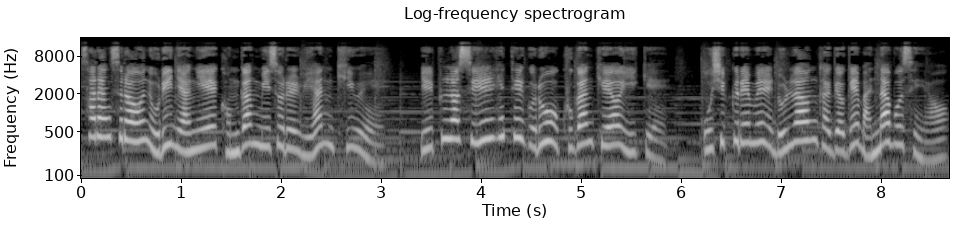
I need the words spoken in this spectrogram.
사랑스러운 우리 냥이의 건강 미소를 위한 기회. 1 플러스 1 혜택으로 구강 케어 2개, 50g을 놀라운 가격에 만나보세요.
